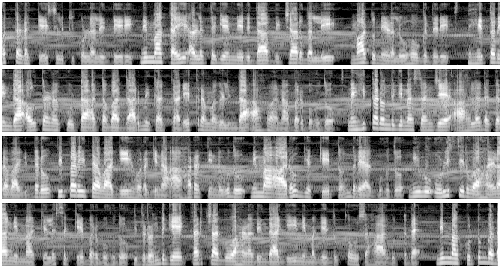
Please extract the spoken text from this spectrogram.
ಒತ್ತಡಕ್ಕೆ ಸಿಲುಕಿಕೊಳ್ಳಲಿದ್ದೀರಿ. ನಿಮ್ಮ ಕೈ ಅಳತೆಗೆ ಮೀರಿದ ವಿಚಾರದಲ್ಲಿ ಮಾತು ನೀಡಲು ಹೋಗದಿರಿ. ಸ್ನೇಹಿತರಿಂದ ಔತಣಕೂಟ ಅಥವಾ ಧಾರ್ಮಿಕ ಕಾರ್ಯಕ್ರಮಗಳಿಂದ ಆಹ್ವಾನ ಬರಬಹುದು. ಸ್ನೇಹಿತರೊಂದಿಗಿನ ಸಂಜೆ ಆಹ್ಲಾದಕರವಾಗಿದ್ದರೂ ವಿಪರೀತವಾಗಿ ಹೊರಗಿನ ಆಹಾರ ತಿನ್ನುವುದು ನಿಮ್ಮ ಆರೋಗ್ಯಕ್ಕೆ ತೊಂದರೆಯಾಗಬಹುದು. ನೀವು ಉಳಿಸಿರುವ ಹಣ ನಿಮ್ಮ ಕೆಲಸಕ್ಕೆ ಬರಬಹುದು. ಇದರೊಂದಿಗೆ ಖರ್ಚಾಗುವ ಹಣದಿಂದಾಗಿ ನಿಮಗೆ ದುಃಖವೂ ಸಹ ಆಗುತ್ತದೆ. ನಿಮ್ಮ ಕುಟುಂಬದ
